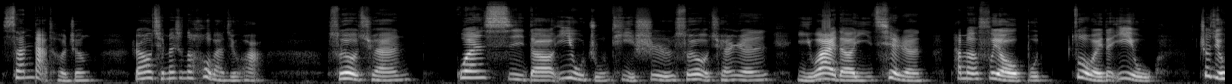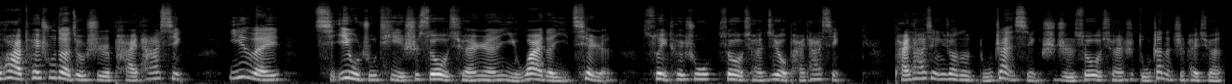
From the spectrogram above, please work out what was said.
三大特征。然后全面性的后半句话，所有权关系的义务主体是所有权人以外的一切人，他们负有不作为的义务。这句话推出的就是排他性，因为其义务主体是所有权人以外的一切人。所以推出所有权具有排他性，排他性又叫做独占性，是指所有权是独占的支配权，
